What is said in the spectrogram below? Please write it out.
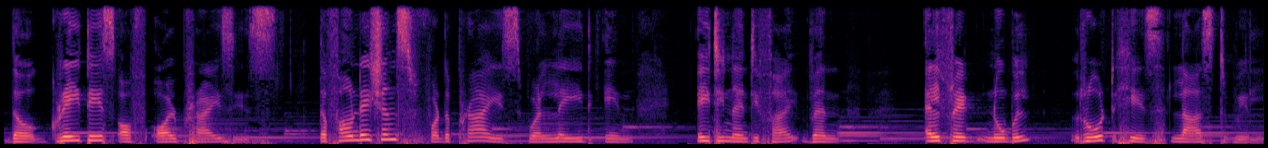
the greatest of all prizes. The foundations for the prize were laid in 1895 when Alfred Nobel wrote his last will,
